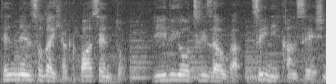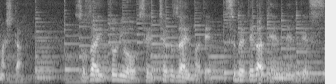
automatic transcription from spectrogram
天然素材100%リール用釣り竿がついに完成しました。素材塗料接着剤まで全てが天然です。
